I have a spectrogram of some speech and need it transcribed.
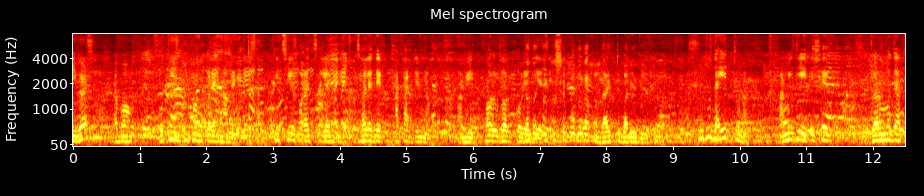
নিবাস এবং অতীশ দীপঙ্করের নামে পিছিয়ে পড়া ছেলে ছেলেদের থাকার জন্য আমি ফলগর করে দিয়েছি। দায়িত্ব বাড়িয়ে দিল শুধু দায়িত্ব না আমি যে এদেশের জন্মজাত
